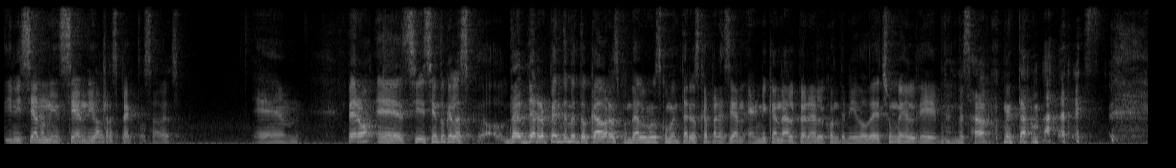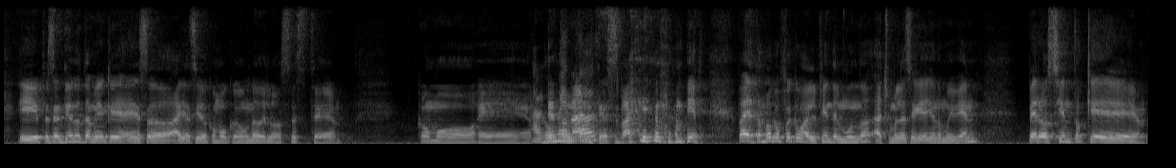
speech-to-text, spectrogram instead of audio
iniciar un incendio al respecto, ¿sabes? Eh, pero eh, sí, siento que las, de, de, repente me tocaba responder algunos comentarios que aparecían en mi canal, pero era el contenido de Chumel y me empezaba a comentar madres. Y pues entiendo también que eso haya sido como que uno de los, este, como eh, detonantes, vaya, también. Vaya, tampoco fue como el fin del mundo, a Chumel le seguía yendo muy bien, pero siento que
